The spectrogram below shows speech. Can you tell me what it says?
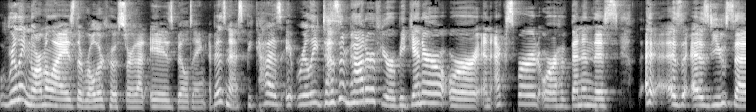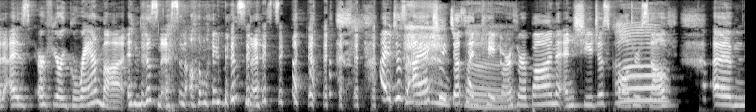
really normalize the roller coaster that is building a business because it really doesn't matter if you're a beginner or an expert or have been in this as as you said as or if you're a grandma in business an online business i just i actually just had kate uh. northrup on and she just called oh. herself um,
